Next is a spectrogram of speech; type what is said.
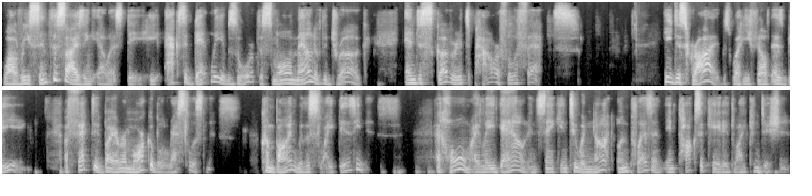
While resynthesizing LSD, he accidentally absorbed a small amount of the drug and discovered its powerful effects. He describes what he felt as being affected by a remarkable restlessness combined with a slight dizziness. At home, I lay down and sank into a not unpleasant, intoxicated like condition,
